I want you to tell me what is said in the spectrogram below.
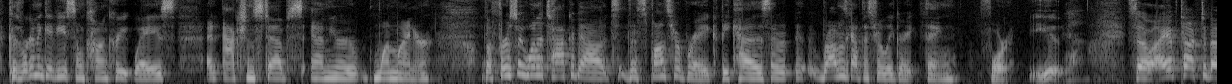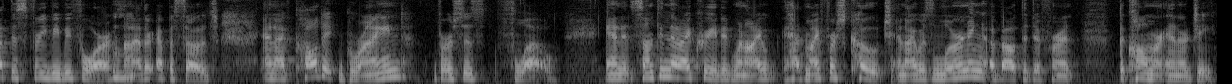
because we're going to give you some concrete ways and action steps and your one-liner. But first, we want to talk about the sponsor break because Robin's got this really great thing for you. So I have talked about this freebie before Mm-hmm. on other episodes, and I've called it grind versus flow. And it's something that I created when I had my first coach, and I was learning about the different, the calmer energy.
